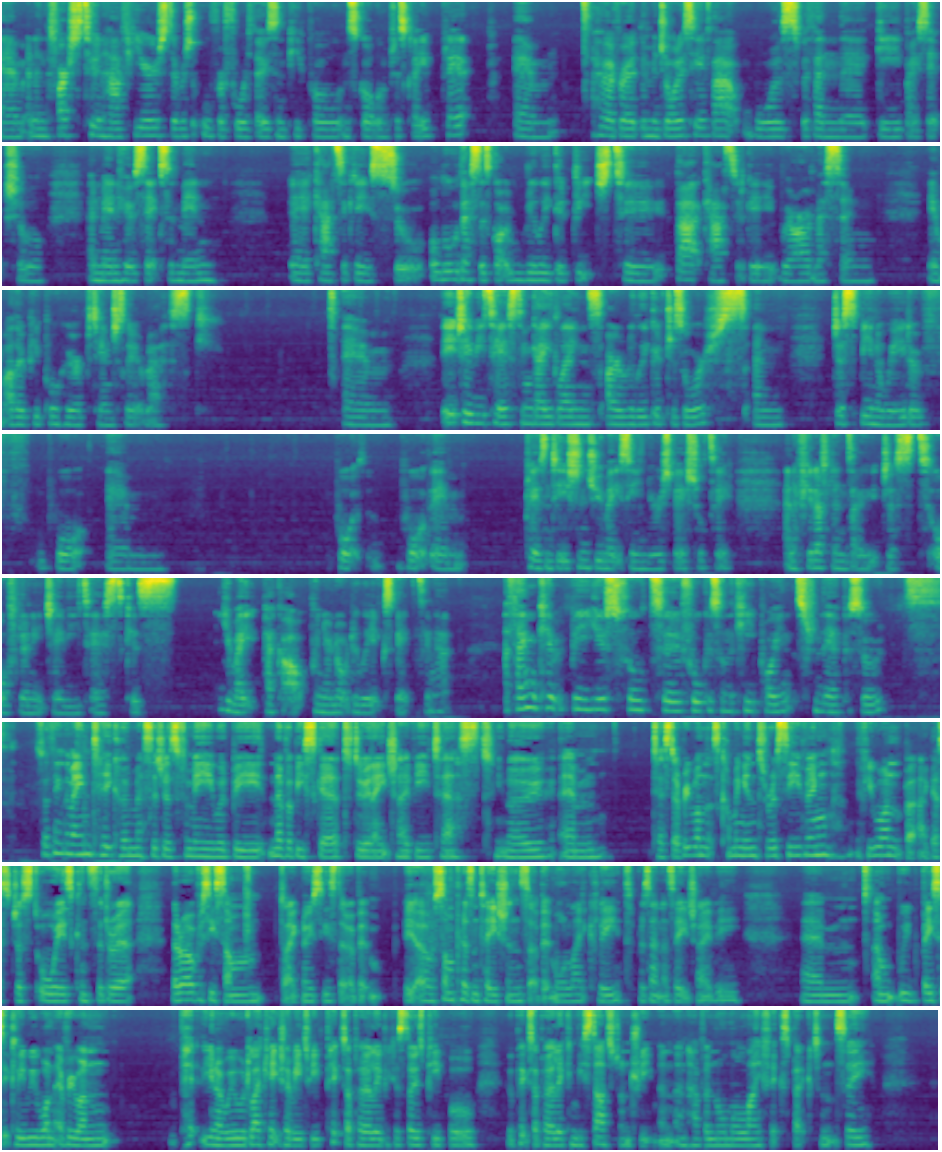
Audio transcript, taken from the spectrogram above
Um, and in the first two and a half years, there was over 4,000 people in Scotland prescribed PrEP. Um, however, the majority of that was within the gay, bisexual, and men who have sex with men uh, categories. So, although this has got a really good reach to that category, we are missing um, other people who are potentially at risk. Um, the HIV testing guidelines are a really good resource, and just being aware of what um, what what um, presentations you might see in your specialty, and if you're ever in doubt, just offer an HIV test because you might pick it up when you're not really expecting it. I think it would be useful to focus on the key points from the episodes. So I think the main take home messages for me would be never be scared to do an HIV test. You know, um, test everyone that's coming into receiving if you want, but I guess just always consider it. There are obviously some diagnoses that are a bit, or some presentations that are a bit more likely to present as HIV. Um, and we basically we want everyone you know, we would like HIV to be picked up early because those people who picked up early can be started on treatment and have a normal life expectancy.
